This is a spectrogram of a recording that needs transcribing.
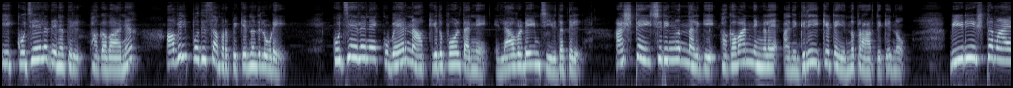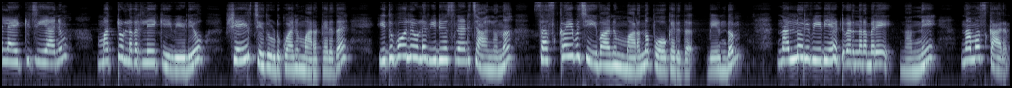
ഈ കുചേല ദിനത്തിൽ ഭഗവാന് പൊതി സമർപ്പിക്കുന്നതിലൂടെ കുചേലനെ കുബേരനാക്കിയതുപോലെ തന്നെ എല്ലാവരുടെയും ജീവിതത്തിൽ അഷ്ടൈശ്വര്യങ്ങളും നൽകി ഭഗവാൻ നിങ്ങളെ അനുഗ്രഹിക്കട്ടെ എന്ന് പ്രാർത്ഥിക്കുന്നു. വീഡിയോ ഇഷ്ടമായ ലൈക്ക് ചെയ്യാനും മറ്റുള്ളവരിലേക്ക് ഈ വീഡിയോ ഷെയർ ചെയ്തു കൊടുക്കുവാനും മറക്കരുത്. ഇതുപോലെയുള്ള വീഡിയോസിനായിട്ട് ചാനലൊന്ന് സബ്സ്ക്രൈബ് ചെയ്യുവാനും മറന്നു പോകരുത്. വീണ്ടും നല്ലൊരു വീഡിയോ ആയിട്ട് വരുന്നിടം വരെ നന്ദി നമസ്കാരം.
